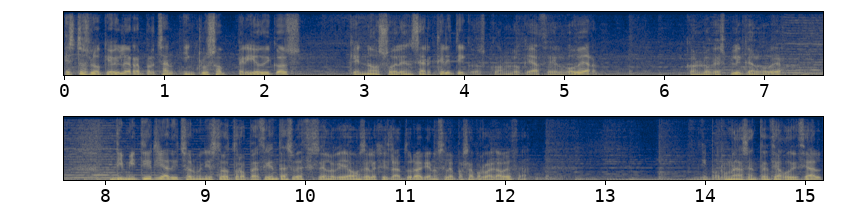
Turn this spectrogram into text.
esto es lo que hoy le reprochan incluso periódicos que no suelen ser críticos con lo que hace el gobierno y con lo que explica el gobierno. Dimitir ya ha dicho el ministro tropecientas veces en lo que llevamos de legislatura que no se le pasa por la cabeza. Ni por una sentencia judicial,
